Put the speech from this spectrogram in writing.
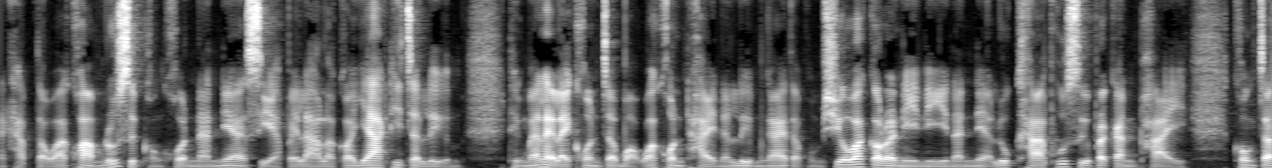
นะครับ แต่ว่าความรู้สึกของคนนั้นเนี่ยเสียไปแล้วแล้วก็ยากที่จะลืม ถึงแม้หลาย ๆ คนจะบอกว่าคนไทยนั้นลืมง่าย แต่ผมเชื่อว่ากรณีนี้นั้นเนี่ยลูกค้าผู้ซื้อประกันภัย คงจะ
